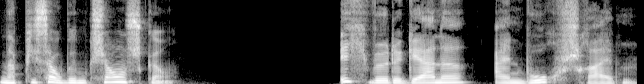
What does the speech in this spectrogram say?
Napisałbym książkę. Ich würde gerne ein Buch schreiben.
